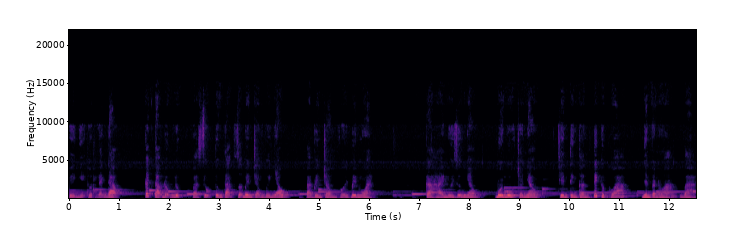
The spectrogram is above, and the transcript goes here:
về nghệ thuật lãnh đạo cách tạo động lực và sự tương tác giữa bên trong với nhau và bên trong với bên ngoài. Cả hai nuôi dưỡng nhau, bồi bổ cho nhau trên tinh thần tích cực hóa, nhân văn hóa và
